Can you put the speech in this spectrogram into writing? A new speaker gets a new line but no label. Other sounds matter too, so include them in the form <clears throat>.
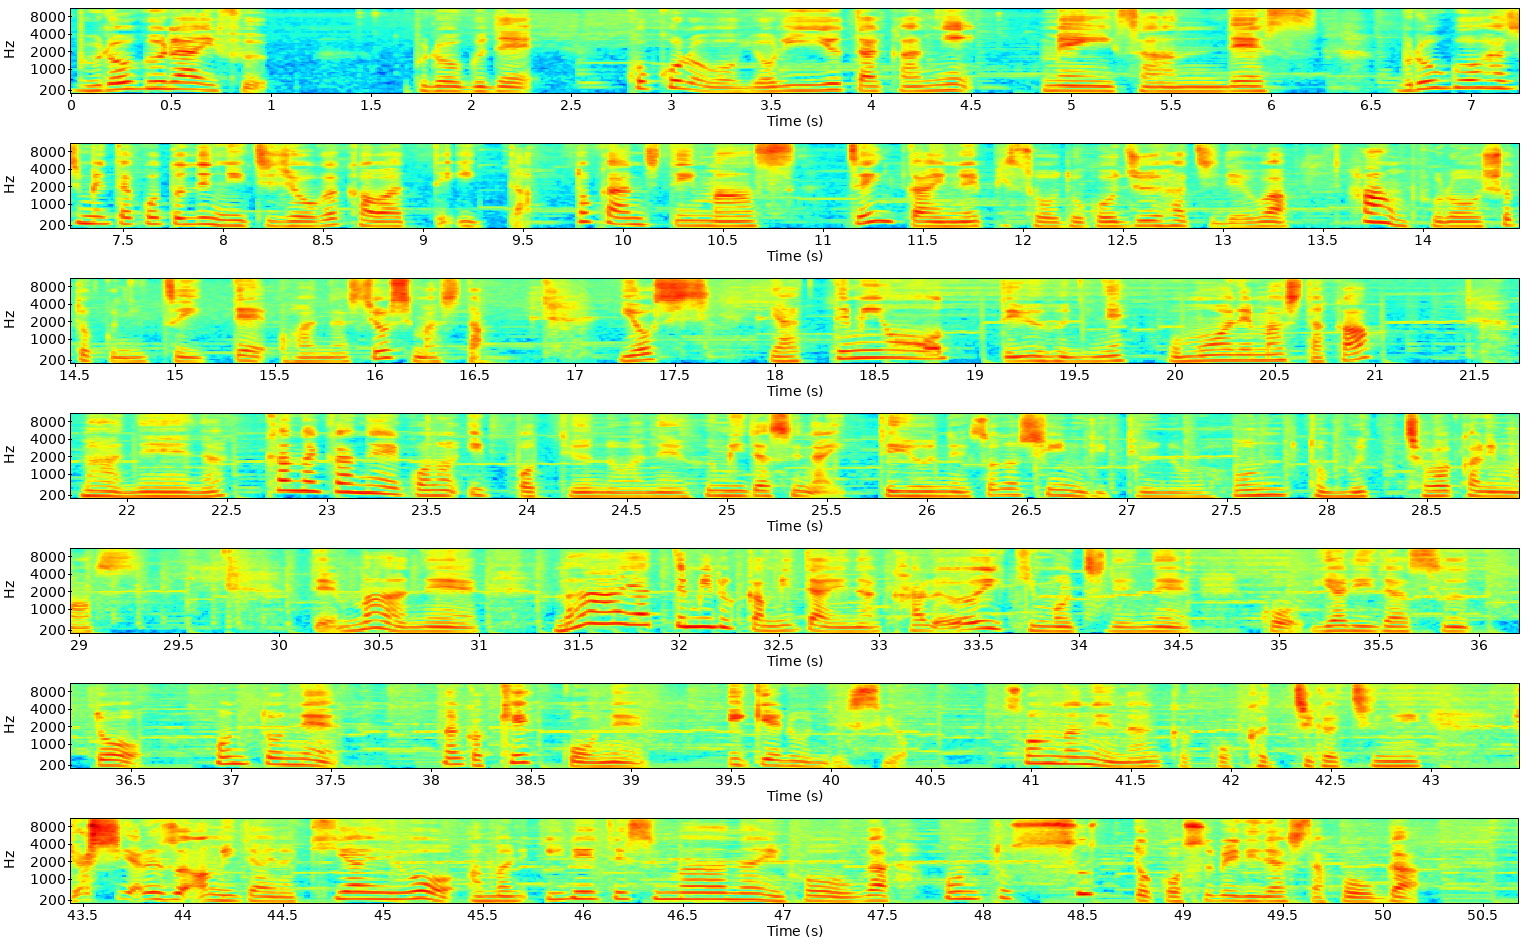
ブログライフブログで心をより豊かにメイさんです。ブログを始めたことで日常が変わっていった。と感じています。前回のエピソード58では反不労所得についてお話をしました。よしやってみようっていうふうにね思われましたか？まあねなかなかねこの一歩っていうのはね踏み出せないっていうねその心理っていうのはほんとむっちゃわかります。でまあねまあやってみるかみたいな軽い気持ちでねこうやりだすとほんとねなんか結構ねいけるんですよ。そんなねなんかこうカッチカチによしやるぞみたいな気合をあまり入れてしまわない方がほんとスッとこう滑り出した方が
